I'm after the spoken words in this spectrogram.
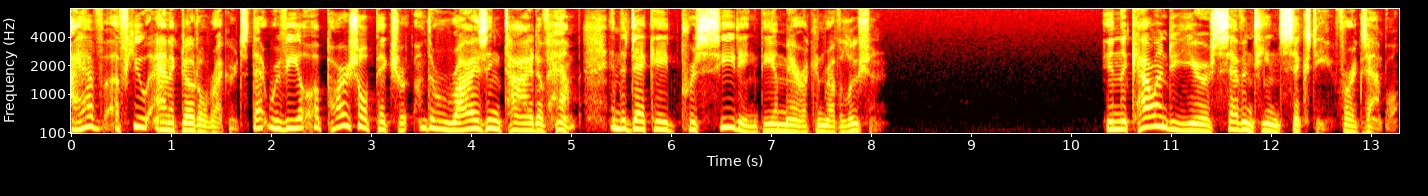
I have a few anecdotal records that reveal a partial picture of the rising tide of hemp in the decade preceding the American Revolution. In the calendar year 1760, for example,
